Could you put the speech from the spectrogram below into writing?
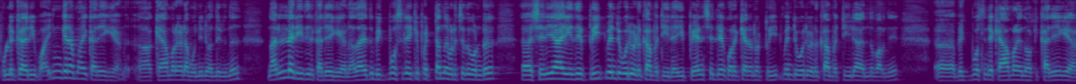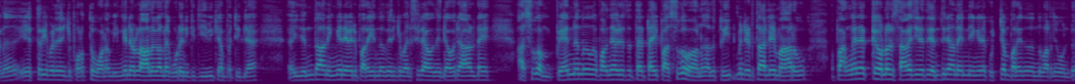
പുള്ളിക്കാരി ഭയങ്കരമായി കരയുകയാണ്. ആ ക്യാമറയുടെ മുന്നിൽ വന്നിരുന്ന് നല്ല രീതിയിൽ കരയുകയാണ്. അതായത് ബിഗ് ബോസിലേക്ക് പെട്ടെന്ന് വിളിച്ചതുകൊണ്ട് ശരിയായ രീതിയിൽ ട്രീറ്റ്മെന്റ് പോലും എടുക്കാൻ പറ്റിയില്ല. ഈ പേൻ ശല്യം കുറയ്ക്കാനുള്ള ട്രീറ്റ്മെന്റ് പോലും എടുക്കാൻ പറ്റിയില്ല എന്ന് പറഞ്ഞ് ബിഗ് ബോസിന്റെ ക്യാമറയെ നോക്കി കരയുകയാണ്. എത്രയും പെട്ടെന്ന് എനിക്ക് പുറത്തു പോകണം. ഇങ്ങനെയുള്ള ആളുകളുടെ കൂടെ എനിക്ക് ജീവിക്കാൻ പറ്റില്ല. ഇതെന്താണ് ഇങ്ങനെ അവർ പറയുന്നത് എനിക്ക് മനസ്സിലാവുന്നില്ല. ഒരാളുടെ അസുഖം പേൻ പറഞ്ഞ ഒരു ടൈപ്പ് അസുഖമാണ്. അത് ട്രീറ്റ്മെന്റ് എടുത്താലേ മാറൂ. അപ്പോൾ അങ്ങനെയൊക്കെ ഉള്ള ഒരു സാഹചര്യത്തിൽ എന്തിനാണ് എന്നെ ഇങ്ങനെ കുറ്റം പറയുന്നതെന്ന് പറഞ്ഞുകൊണ്ട്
